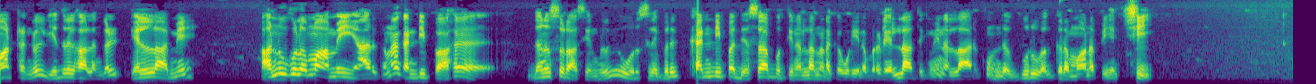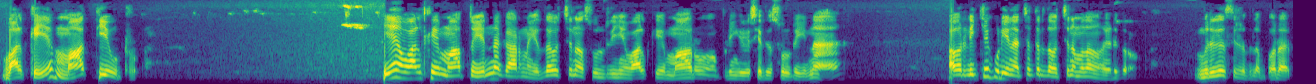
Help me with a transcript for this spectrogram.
மாற்றங்கள் எதிர்காலங்கள் எல்லாமே அனுகூலமா அமைய யாருக்குன்னா கண்டிப்பாக தனுசு ராசி என்பது ஒரு சில பேருக்கு கண்டிப்பா திசாபுத்தி நல்லா நடக்கக்கூடிய நபர்கள் எல்லாத்துக்குமே நல்லா இருக்கும். இந்த குரு வக்ரமான பயிற்சி வாழ்க்கைய மாத்தியே விட்டுரும். ஏன் வாழ்க்கையை மாத்தும்? என்ன காரணம்? எதை வச்சு நான் சொல்றீங்க? வாழ்க்கையை மாறும் அப்படிங்கிற விஷயத்த சொல்றீங்கன்னா அவர் நிக்கக்கூடிய நட்சத்திரத்தை வச்சு நம்ம தான் எடுக்கிறோம். மிருகசீரத்துல போறார்.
